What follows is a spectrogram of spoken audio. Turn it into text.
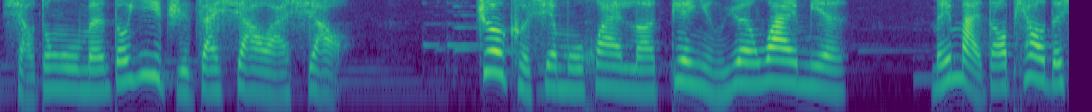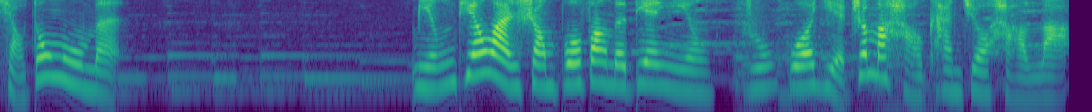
小动物们都一直在笑啊笑，这可羡慕坏了电影院外面没买到票的小动物们。明天晚上播放的电影，如果也这么好看就好了，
